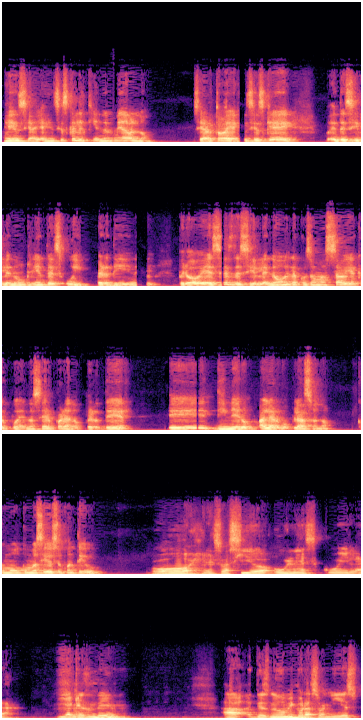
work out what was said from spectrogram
agencia. Hay agencias que le tienen miedo al no, ¿cierto? Hay agencias que eh, decirle no a un cliente es, uy, perdí dinero. Pero a veces decirle no es la cosa más sabia que pueden hacer para no perder eh, dinero a largo plazo, ¿no? ¿Cómo, ¿Cómo ha sido eso contigo? Oh, eso ha sido una escuela. Y aquí es donde ah, desnudo mi corazón y es,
